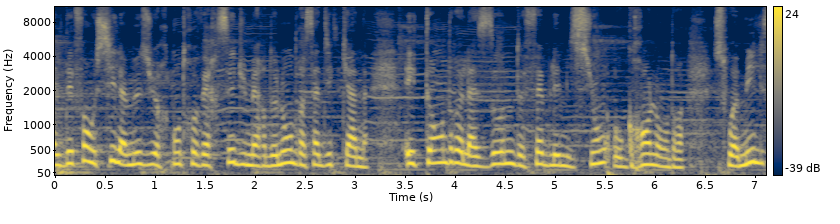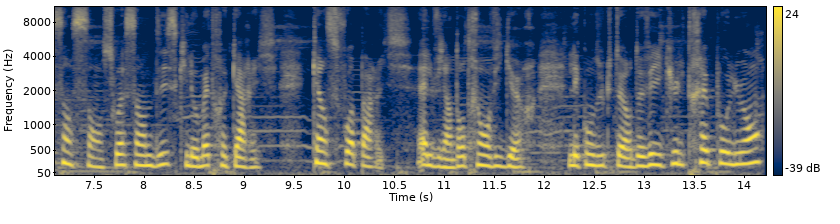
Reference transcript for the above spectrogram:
Elle défend aussi la mesure controversée du maire de Londres, Sadiq Khan, étendre la zone de faible émission au Grand Londres, soit 1570 km, 15 fois Paris. Elle vient d'entrer en vigueur. Les conducteurs de véhicules très polluants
